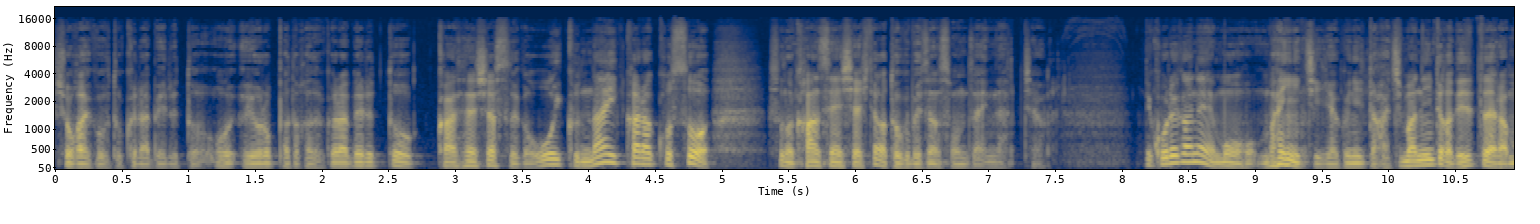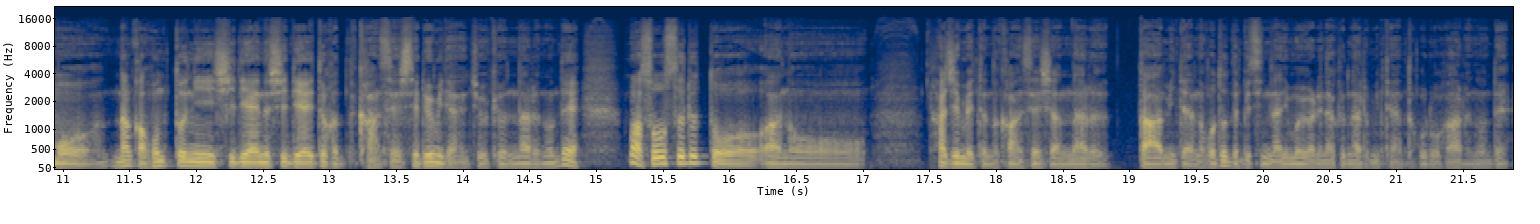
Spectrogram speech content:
諸外国と比べるとヨーロッパとかと比べると感染者数が多くないからこそその感染した人が特別な存在になっちゃう。でこれがねもう毎日逆に言うと8万人とか出てたらもうなんか本当に知り合いの知り合いとか感染してるみたいな状況になるのでまあそうするとあの初めての感染者になったみたいなことで別に何も言われなくなるみたいなところがあるので、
